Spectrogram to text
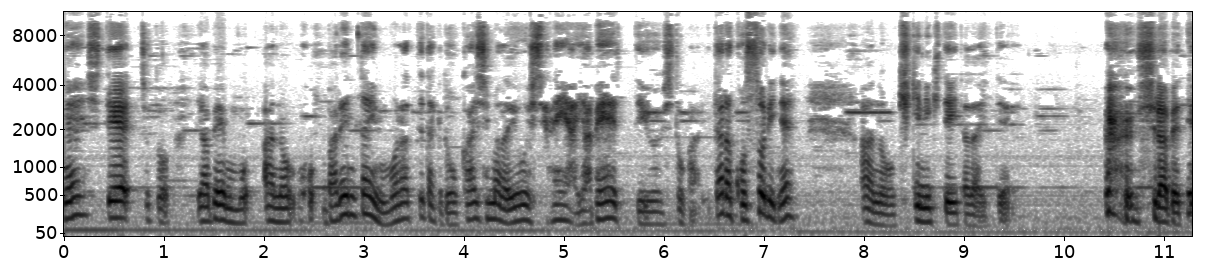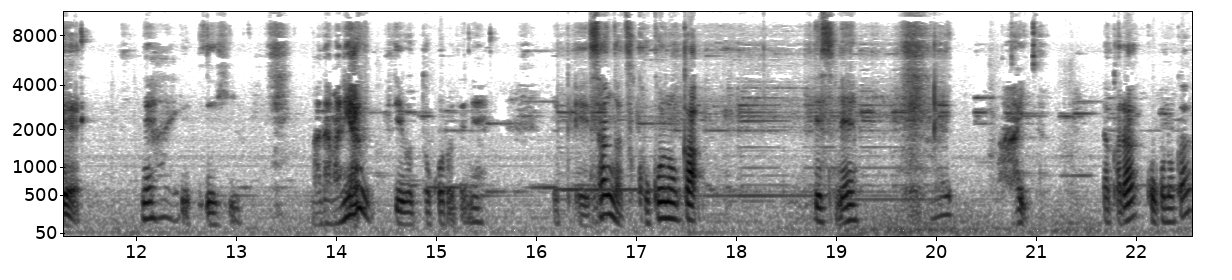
ね、して、ちょっと、やべえ、も、あの、ほバレンタインもらってたけど、お返しまだ用意してねえや、やべえっていう人がいたら、こっそりね、あの、聞きに来ていただいて、調べて、ね、はいぜひ、まだ間に合うっていうところでね、えー3月9日ですね。はい。はい。だから、9日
